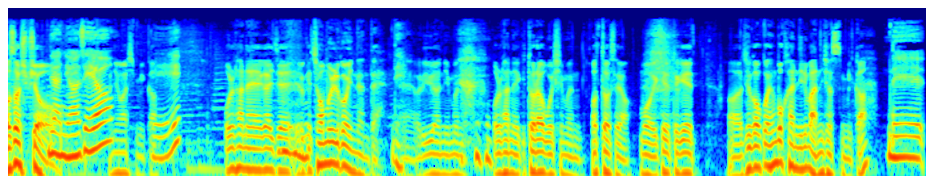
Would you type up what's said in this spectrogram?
어서 오십시오. 네, 안녕하세요. 안녕하십니까. 네. 올 한 해가 이제 이렇게 저물고 있는데 네. 네, 우리 위원님은 올 한 해 이렇게 돌아보시면 어떠세요? 뭐 이렇게 되게 어, 즐겁고 행복한 일이 많으셨습니까? 네,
